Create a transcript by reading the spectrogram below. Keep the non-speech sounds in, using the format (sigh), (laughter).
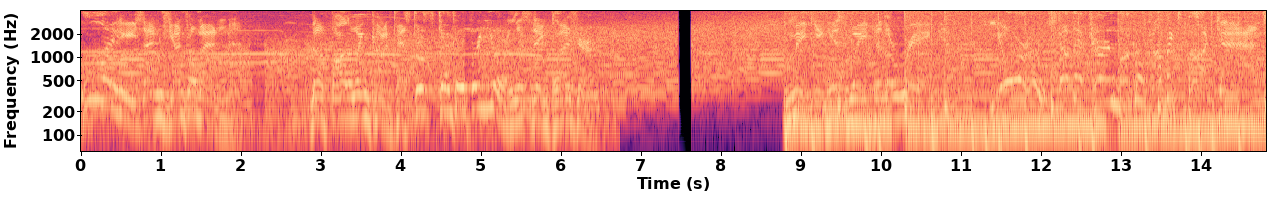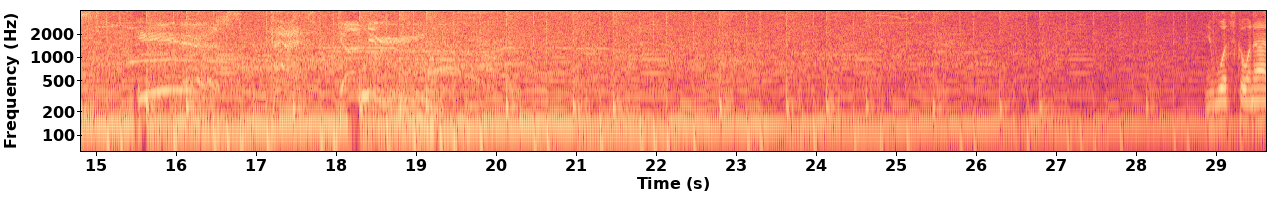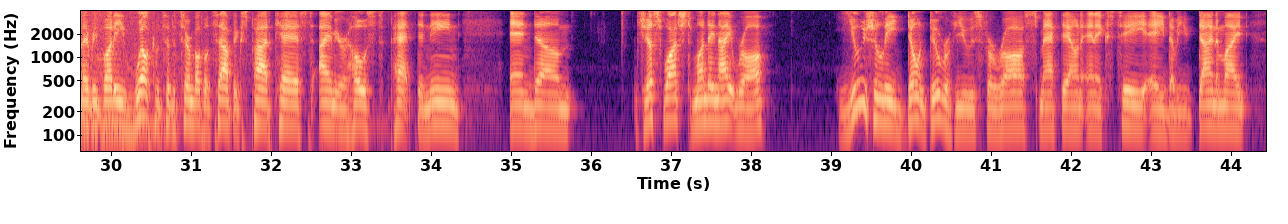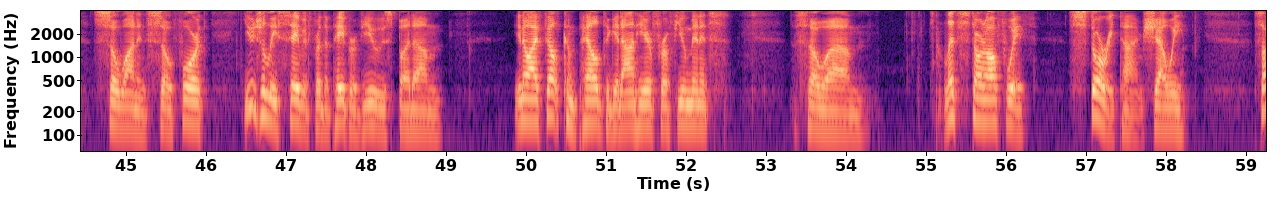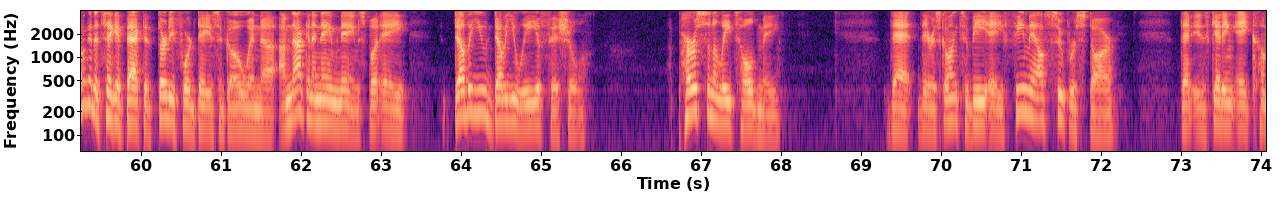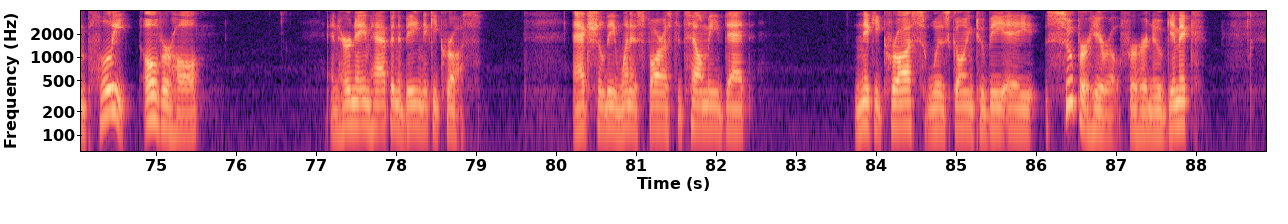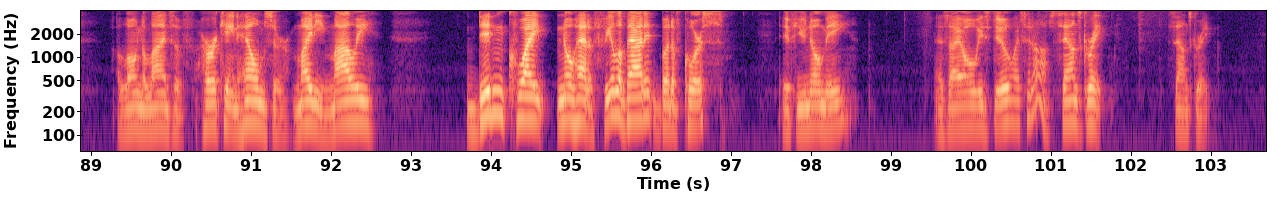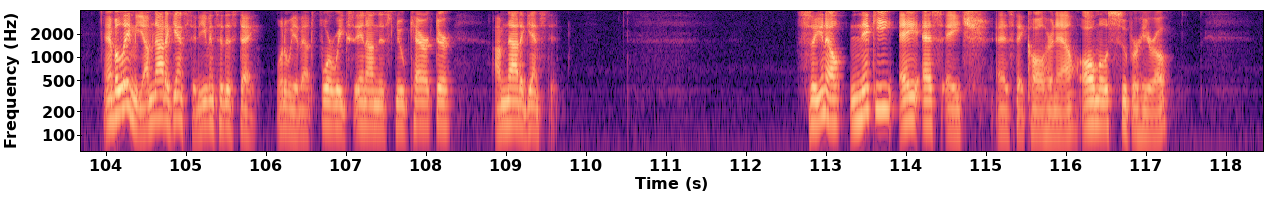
Ladies and gentlemen, the following contest is scheduled for your listening pleasure. What's going on, everybody? Welcome to the Turnbuckle Topics podcast. I am your host, Pat Deneen, and um, just watched Monday Night Raw. Usually don't do reviews for Raw, SmackDown, NXT, AEW Dynamite, so on and so forth. Usually save it for the pay per views, but um, you know, I felt compelled to get on here for a few minutes. So um, let's start off with story time, shall we? So I'm going to take it back to 34 days ago when uh, I'm not going to name names, but a WWE official personally told me that there is going to be a female superstar that is getting a complete overhaul, and her name happened to be Nikki Cross. Actually, went as far as to tell me that Nikki Cross was going to be a superhero for her new gimmick along the lines of Hurricane Helms or Mighty Molly. Didn't quite know how to feel about it, but of course, if you know me, as I always do, I said, Oh, sounds great. Sounds great. And believe me, I'm not against it, even to this day. What are we, about four weeks in on this new character? I'm not against it. So, you know, Nikki ASH, as they call her now, almost superhero,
